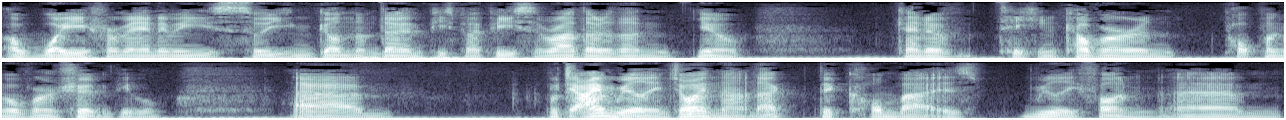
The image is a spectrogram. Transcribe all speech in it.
away from enemies so you can gun them down piece by piece rather than you know kind of taking cover and popping over and shooting people um, which I'm really enjoying that. That the combat is really fun. Um,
